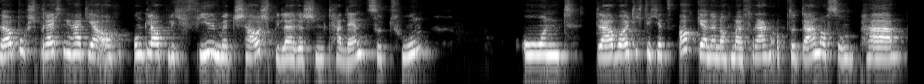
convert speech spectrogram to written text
Hörbuch sprechen hat ja auch unglaublich viel mit schauspielerischem Talent zu tun. Und da wollte ich dich jetzt auch gerne nochmal fragen, ob du da noch so ein paar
